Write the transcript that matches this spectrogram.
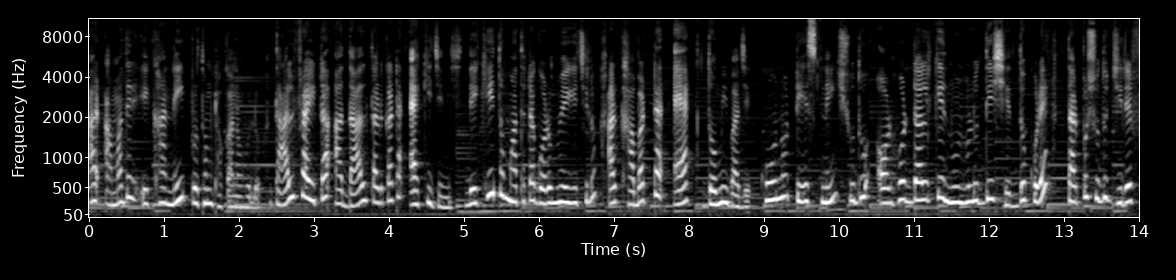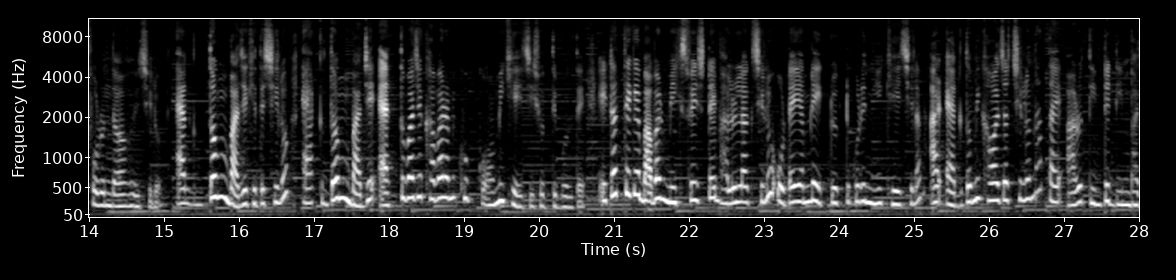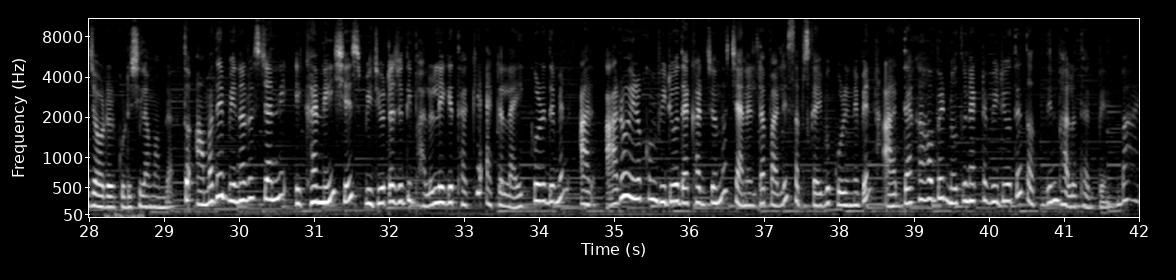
আর আমাদের এখানেই প্রথম ঠকানো হলো। ডাল ফ্রাইটা আর ডাল তড়কাটা একই জিনিস। দেখেই তো মাথাটা গরম হয়ে গেছিল। আর খাবারটা একদমই বাজে। কোনো টেস্ট নেই। শুধু অড়হর ডালকে নুন হলুদ দিয়ে সেদ্ধ করে তারপর শুধু জিরের ফোড়ন দেওয়া হয়েছিল। একদম বাজে খেতে ছিল। একদম বাজে। এত বাজে খাবার আমি খুব কমই খেয়েছি সত্যি বলতে। এটার থেকে বাবার মিক্স ভেজটাই ভালো লাগছিল। ওটাই আমরা একটু একটু করে নিয়ে খেয়েছিলাম। আর একদমই খাওয়া যাচ্ছিল না। তাই আরও তিনটে ডিম ভাজা অর্ডার করেছিলাম আমরা। তো আমাদের বেনারস জার্নি এখানেই শেষ। ভিডিওটা যদি ভালো লেগে থাকে, একটা লাইক করে দেবেন আর আরও এরকম ভিডিও দেখার জন্য চ্যানেলটা পারলে সাবস্ক্রাইবও করে নেবেন। আর দেখা হবে নতুন একটা ভিডিওতে, ততদিন ভালো থাকবেন। বাই।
